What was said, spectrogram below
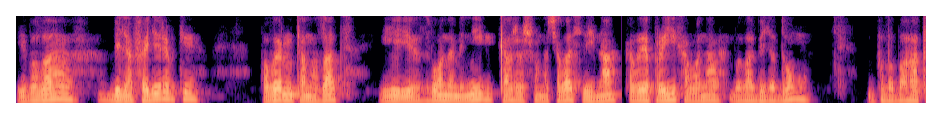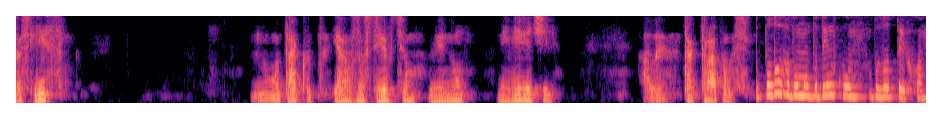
і була біля Федорівки, повернута назад. І дзвонить мені, каже, що почалась війна. Коли я приїхав, вона була біля дому, було багато сліз. Ну, отак от я зустрів цю війну, не вірячи, але так трапилось. У пологовому будинку було тихо,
